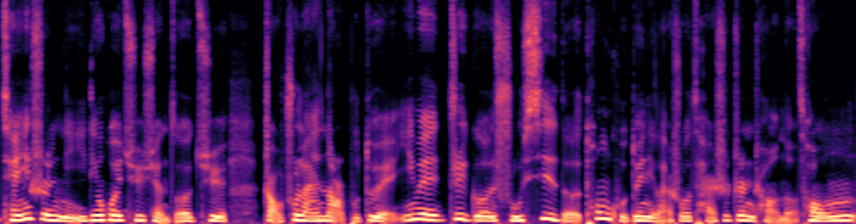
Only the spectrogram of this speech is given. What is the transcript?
潜意识，你一定会去选择去找出来哪儿不对，因为这个熟悉的痛苦对你来说才是正常的。从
